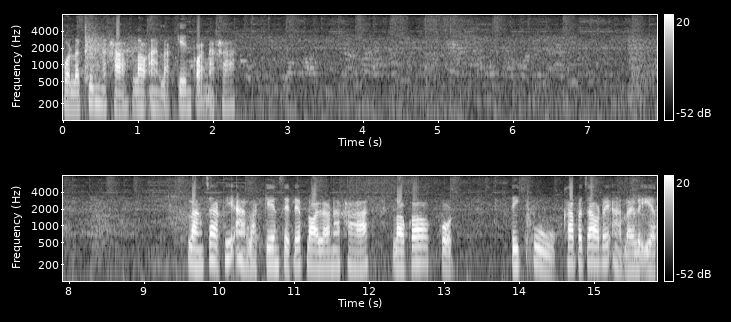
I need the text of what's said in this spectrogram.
คนละครึ่งนะคะ เราอ่านหลักเกณฑ์ก่อนนะคะ หลังจากที่อ่านหลักเกณฑ์เสร็จเรียบร้อยแล้วนะคะ เราก็กดติ๊กถูกข้าพเจ้าได้อ่านรายละเอียด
